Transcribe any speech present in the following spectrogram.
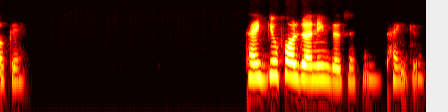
okay? Thank you for joining the session. Thank you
